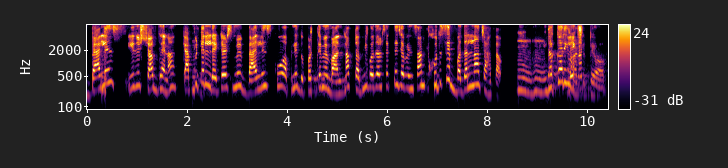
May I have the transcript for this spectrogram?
बैलेंस ये जो शब्द है ना कैपिटल लेटर्स में बैलेंस को अपने दुपट्टे में बांधना आप तभी बदल सकते हैं जब इंसान खुद से बदलना चाहता हो। धक्का नहीं मार सकते हो आप।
